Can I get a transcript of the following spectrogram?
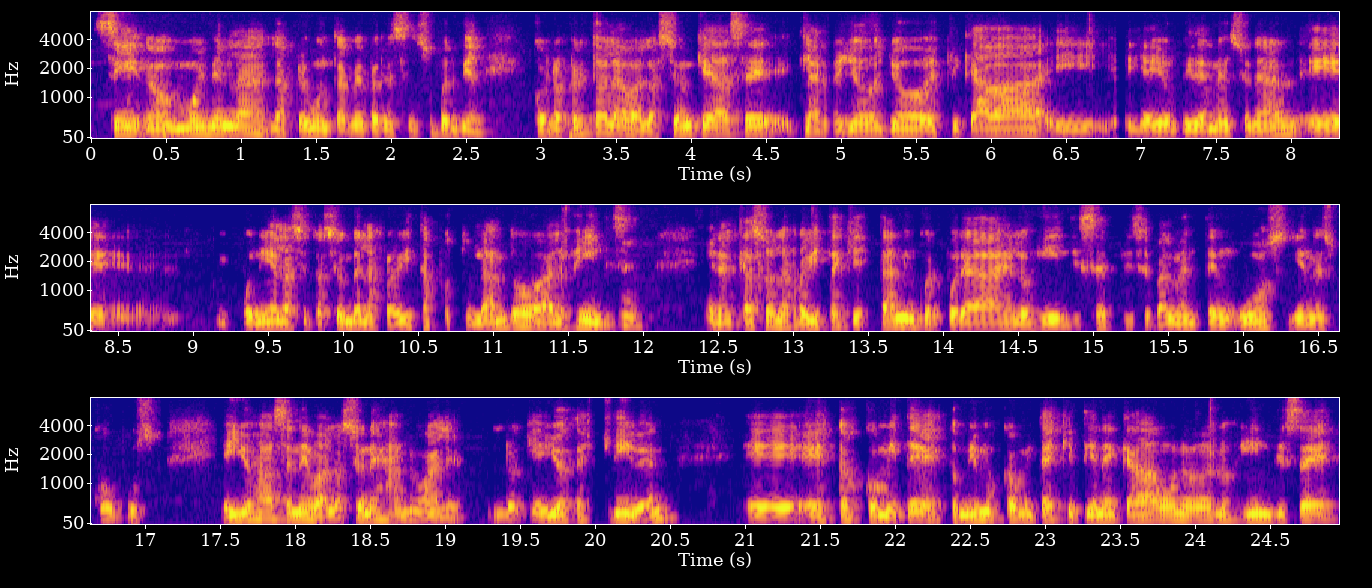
Sí, no, muy bien las la preguntas, me parecen súper bien. Con respecto a la evaluación que hace, claro, yo, yo explicaba y, ahí olvidé mencionar, eh, ponía la situación de las revistas postulando a los índices. Mm, en el caso de las revistas que están incorporadas en los índices, principalmente en WOS y en Scopus, ellos hacen evaluaciones anuales. Lo que ellos describen eh, estos comités, estos mismos comités que tiene cada uno de los índices,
